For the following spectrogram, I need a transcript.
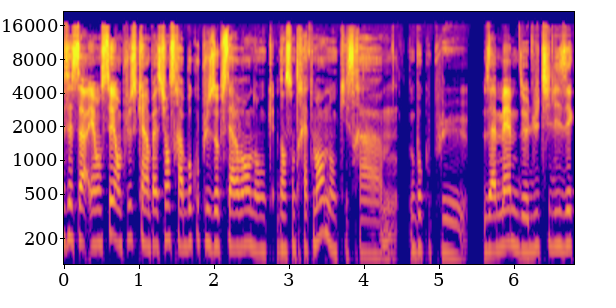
C'est ça. Et on sait en plus qu'un patient sera beaucoup plus observant donc dans son traitement, donc il sera hum, beaucoup plus à même de l'utiliser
